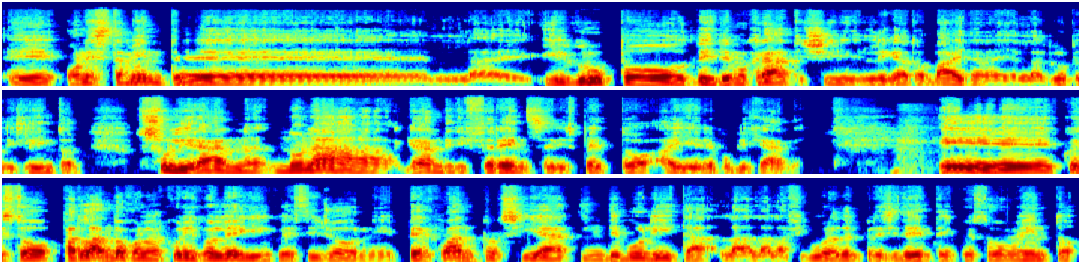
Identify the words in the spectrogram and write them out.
e onestamente il gruppo dei democratici legato a Biden e al gruppo di Clinton sull'Iran non ha grandi differenze rispetto ai repubblicani. E questo, parlando con alcuni colleghi in questi giorni, per quanto sia indebolita la, la, la figura del presidente in questo momento,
